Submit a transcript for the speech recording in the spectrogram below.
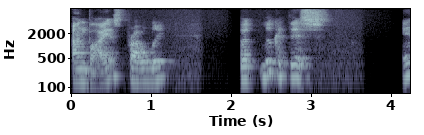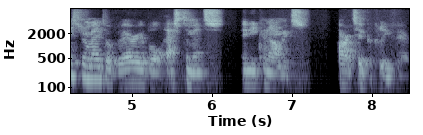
unbiased, probably. But look at this. Instrumental variable estimates in economics are typically very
